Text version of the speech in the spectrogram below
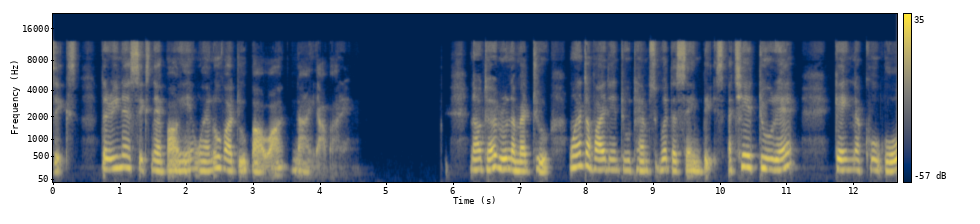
6 3နဲ့6နဲ့ပေါင်းရင်1 over 2 power 9ရပါတယ် နောက်ထပ် rule number 2 when dividing two terms with the same base အခြေတူတဲ့ gain နှစ်ခုကို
